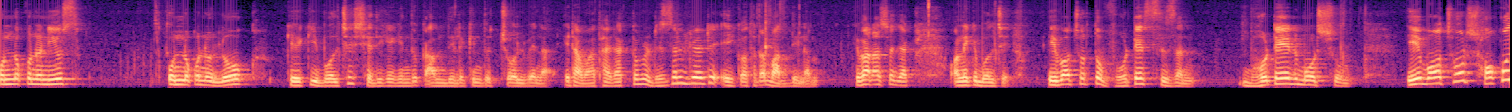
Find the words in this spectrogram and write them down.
অন্য কোনো নিউজ অন্য কোনো লোক কে কি বলছে সেদিকে কিন্তু কান দিলে কিন্তু চলবে না। এটা মাথায় রাখতে হবে। রেজাল্ট ডেটে এই কথাটা বাদ দিলাম। এবার আসা যাক, অনেকে বলছে, এবছর তো ভোটের সিজন ভোটের মরশুম এবছর সকল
